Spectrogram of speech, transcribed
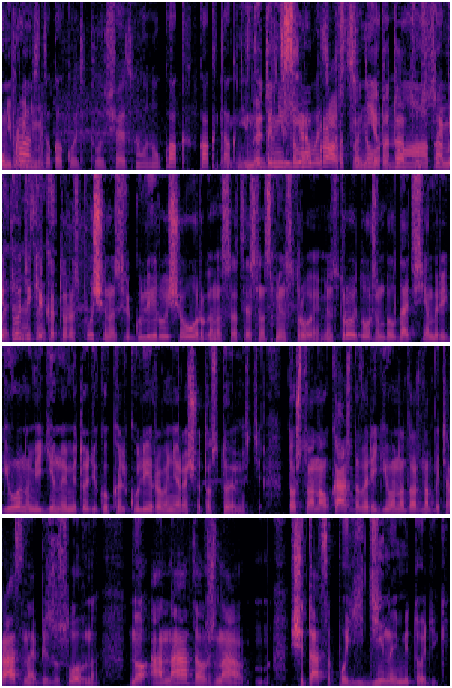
не понимает. Это какое-то получается. Ну, ну как, как так? Не Но это не самоуправство, нет, это ну, отсутствие а методики, это которая спущена с регулирующего органа, соответственно, с Минстроя. Минстрой должен был дать всем регионам единую методику калькулирования расчета стоимости. То, что она у каждого региона должна быть разная, безусловно, но она должна считаться по единой методике.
